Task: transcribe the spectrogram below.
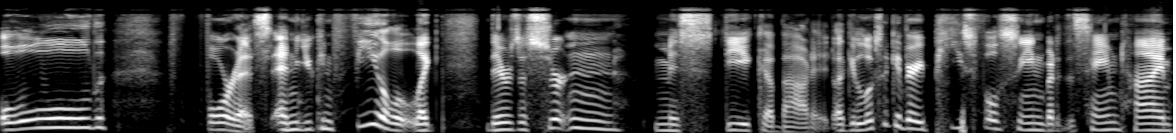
old forest, and you can feel like there's a certain mystique about it. Like it looks like a very peaceful scene, but at the same time,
